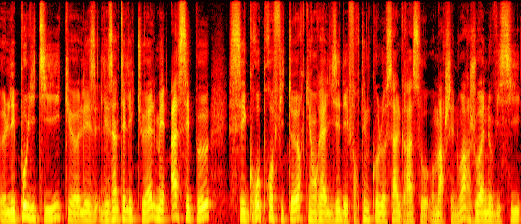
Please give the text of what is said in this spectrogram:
euh, les politiques, les, intellectuels, mais assez peu ces gros profiteurs qui ont réalisé des fortunes colossales grâce au, marché noir. Joanovici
